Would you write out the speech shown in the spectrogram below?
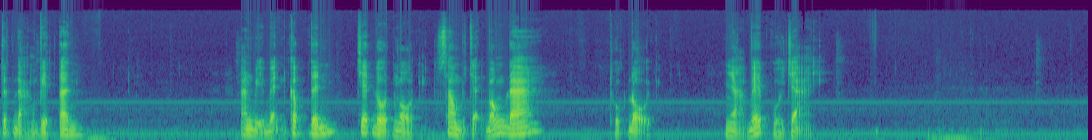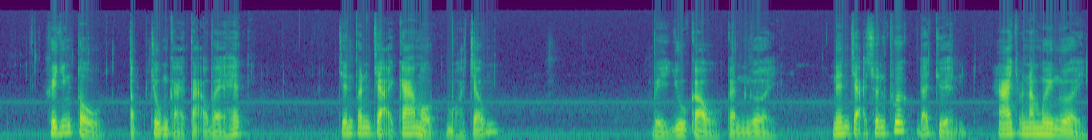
tức đảng Việt Tân. Anh bị bệnh cấp tính, chết đột ngột sau một trận bóng đá thuộc đội nhà bếp của trại. Khi những tù tập trung cải tạo về hết, trên phân trại K1 bỏ trống. Vì nhu cầu cần người, nên trại Xuân Phước đã chuyển 250 người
